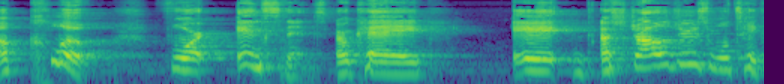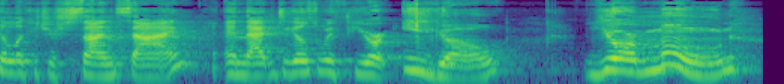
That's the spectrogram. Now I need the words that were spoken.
a clue. For instance, okay, it, astrologers will take a look at your sun sign, and that deals with your ego, your moon,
